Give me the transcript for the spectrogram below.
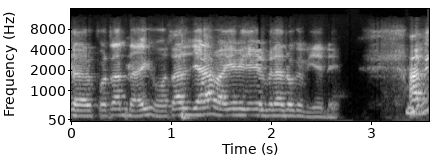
claro, pues anda, hijo, sal ya, vaya que llegue el verano que viene. A mí,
